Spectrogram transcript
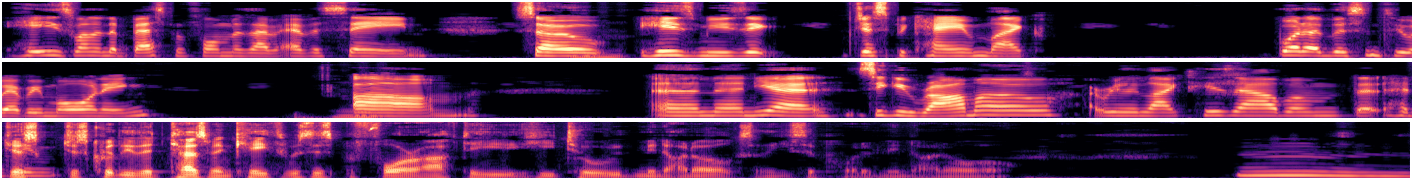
he's one of the best performers I've ever seen. So mm. his music just became like what I listened to every morning. Mm. Um, and then yeah, Ziggy Ramo, I really liked his album that had just been... just quickly. The Tasman Keith was this before or after he he toured with Midnight Oil? Because I think he supported Midnight Oil. Hmm.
